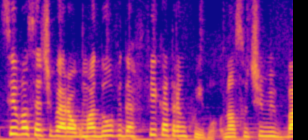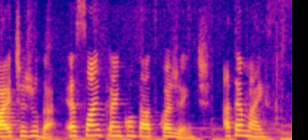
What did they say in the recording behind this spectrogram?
Se você tiver alguma dúvida, fica tranquilo, nosso time vai te ajudar. É só entrar em contato com a gente. Até mais!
